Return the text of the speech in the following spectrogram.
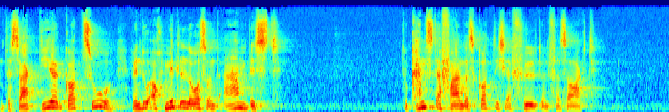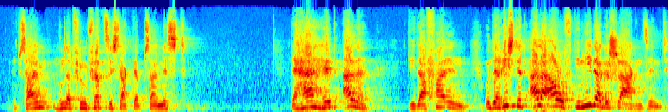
Und das sagt dir Gott zu, wenn du auch mittellos und arm bist. Du kannst erfahren, dass Gott dich erfüllt und versorgt. In Psalm 145 sagt der Psalmist, der Herr hält alle, die da fallen, und er richtet alle auf, die niedergeschlagen sind.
